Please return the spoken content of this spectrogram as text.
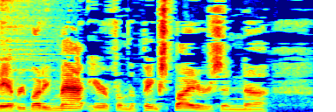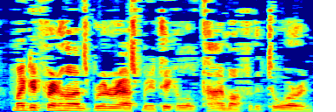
Hey everybody, Matt here from the Pink Spiders, and uh, my good friend Hans Bruhner asked me to take a little time off of the tour and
